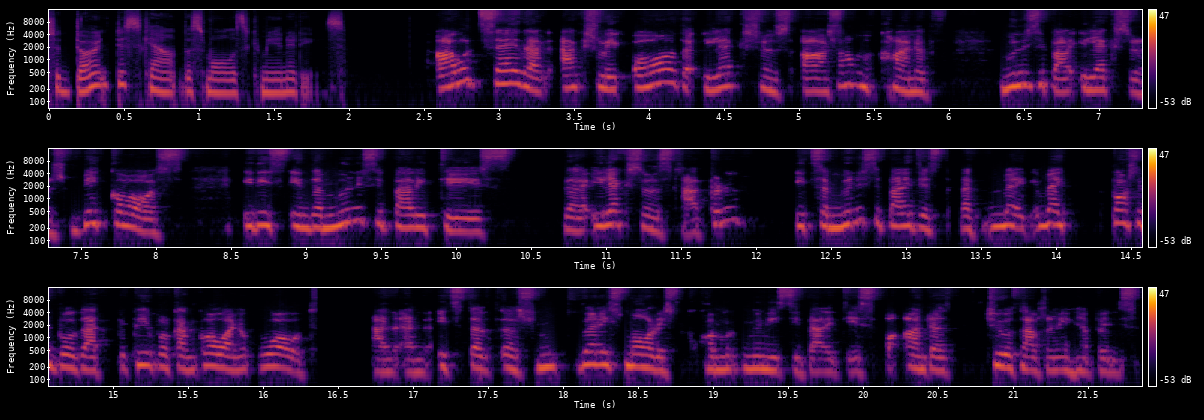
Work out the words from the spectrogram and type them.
to don't discount the smallest communities. I would say that actually all the elections are some kind of municipal elections because it is in the municipalities the elections happen. It's the municipalities that make make possible that people can go and vote and, and it's the, the, very smallest municipalities under 2,000 inhabitants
